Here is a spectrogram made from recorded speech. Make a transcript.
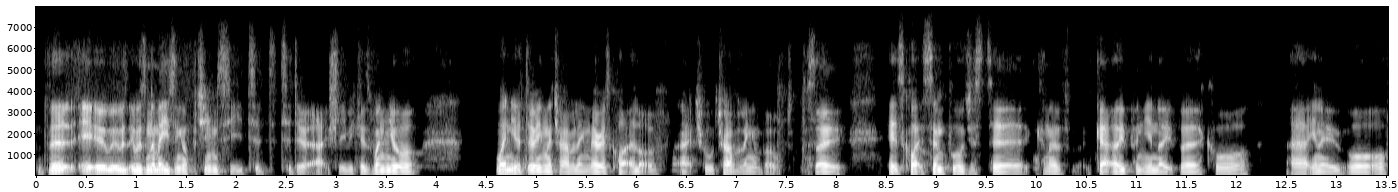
the it, it, was, it was an amazing opportunity to to do it actually because when you're when you're doing the traveling, there is quite a lot of actual traveling involved. So it's quite simple just to kind of get open your notebook or uh, you know, or, or,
